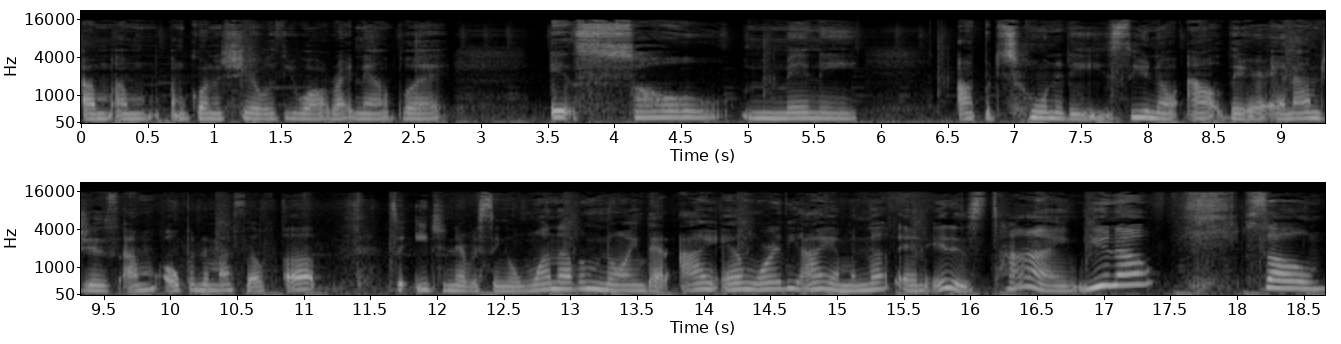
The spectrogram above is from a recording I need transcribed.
I'm I'm I'm going to share with you all right now. But it's so many opportunities, you know, out there. And I'm just, I'm opening myself up to each and every single one of them, knowing that I am worthy, I am enough, and it is time, you know? So,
